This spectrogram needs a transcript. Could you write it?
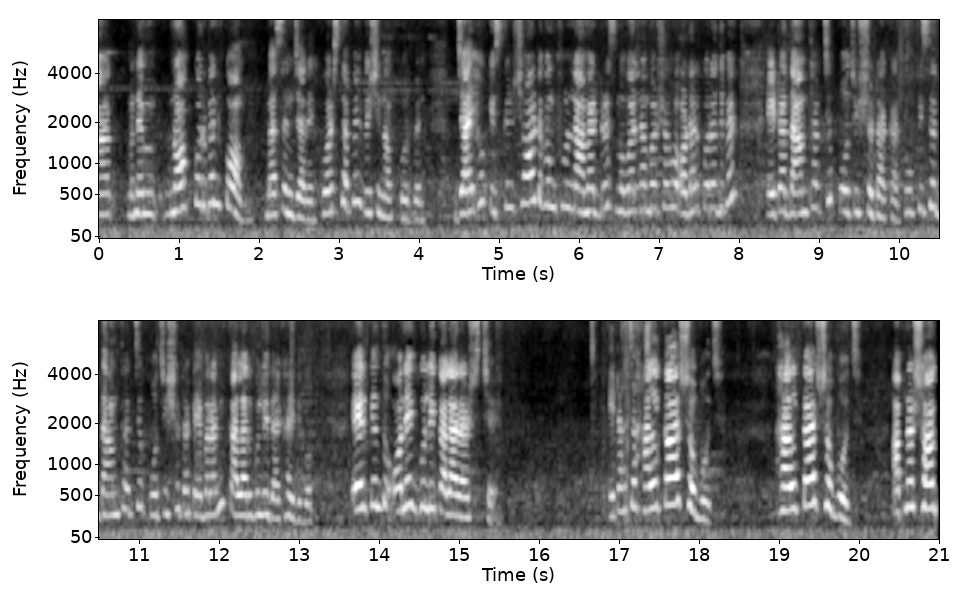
না মানে নক করবেন কম মেসেঞ্জারে হোয়াটসঅ্যাপে বেশি নক করবেন। যাই হোক স্ক্রিনশট এবং ফুল নাম অ্যাড্রেস মোবাইল নাম্বার সহ অর্ডার করে দেবেন। এটার দাম থাকছে পঁচিশশো টাকা। টু পিসের দাম থাকছে পঁচিশশো টাকা। এবার আমি কালারগুলি দেখাই দিব। এর কিন্তু অনেকগুলি কালার আসছে। এটা হচ্ছে হালকা সবুজ। হালকা সবুজ। আপনার শখ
